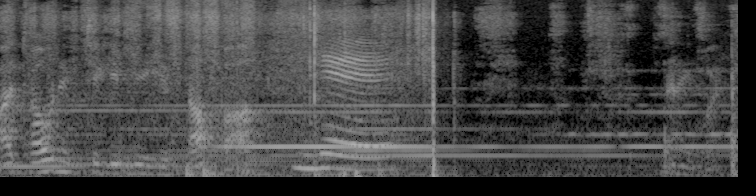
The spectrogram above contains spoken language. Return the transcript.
I told him to give me his number. Yeah. Anyway.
